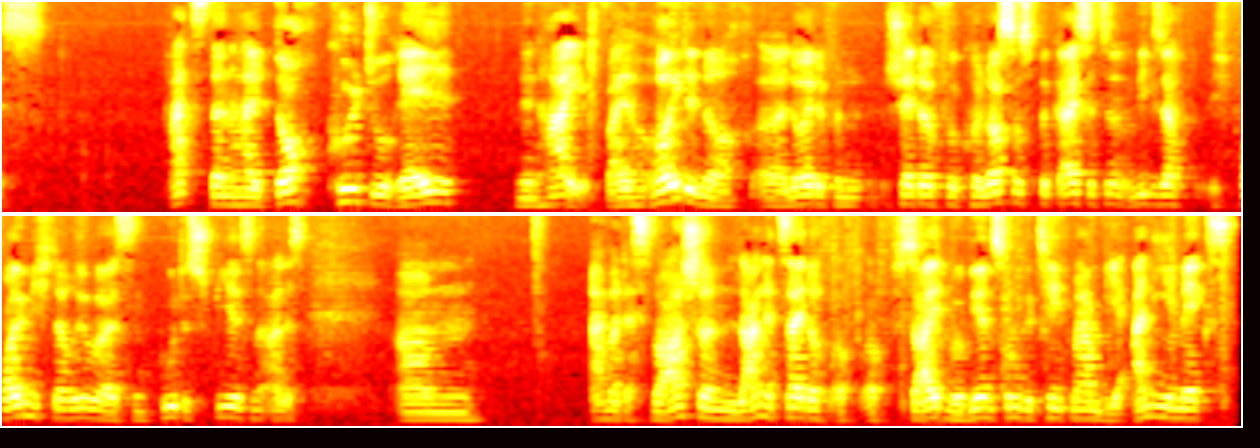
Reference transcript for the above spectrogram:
ist, hat es dann halt doch kulturell einen Hype, weil heute noch äh, Leute von Shadow of the Colossus begeistert sind und wie gesagt, ich freue mich darüber, es ist ein gutes Spiel, es ist alles. Ähm, aber das war schon lange Zeit auch auf, auf Seiten, wo wir uns rumgetrieben haben, wie Animex,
